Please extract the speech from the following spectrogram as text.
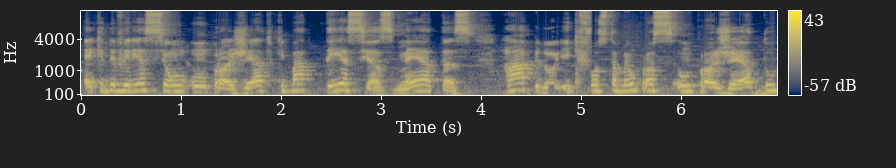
é que deveria ser um, um, projeto que batesse as metas rápido e que fosse também um, um projeto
